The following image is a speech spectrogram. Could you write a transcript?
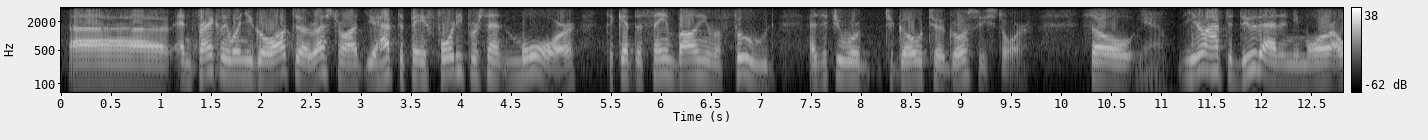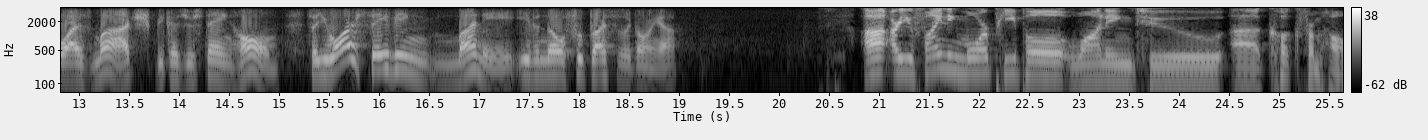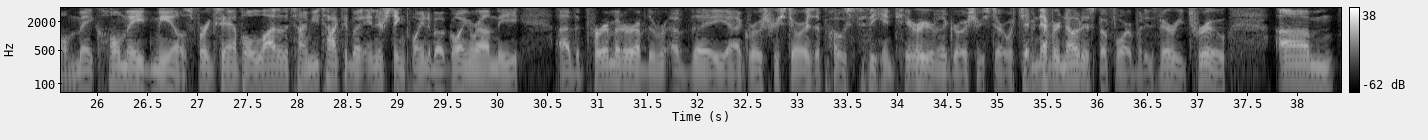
Uh, and frankly, when you go out to a restaurant, you have to pay 40% more to get the same volume of food as if you were to go to a grocery store. So Yeah. you don't have to do that anymore or as much because you're staying home. So you are saving money even though food prices are going up. Uh, are you finding more people wanting to uh, cook from home, make homemade meals? For example, a lot of the time, you talked about an interesting point about going around the uh, the perimeter of the of the uh, grocery store as opposed to the interior of the grocery store, which I've never noticed before, but is very true. Um,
